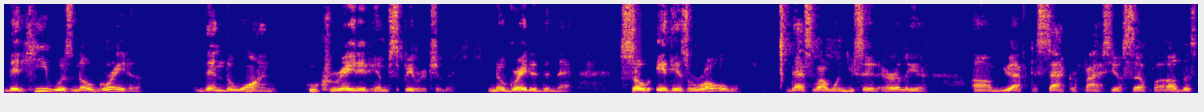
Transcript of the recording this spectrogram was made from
that he was no greater than the one who created him spiritually, no greater than that. So, in his role, that's why when you said earlier, um, you have to sacrifice yourself for others,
